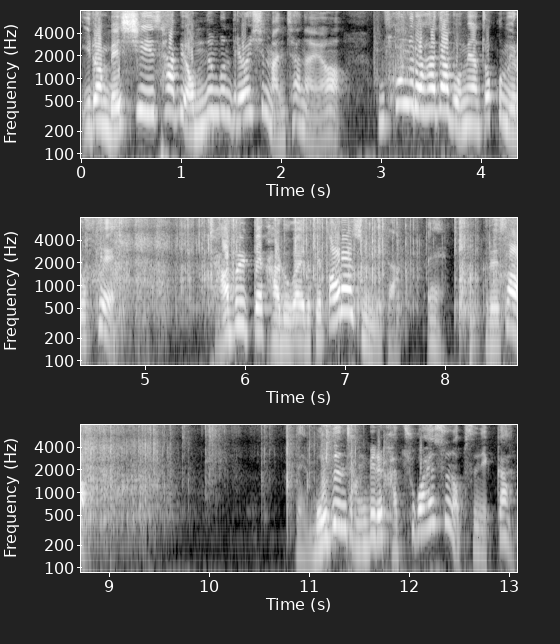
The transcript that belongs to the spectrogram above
이런 메쉬 삽이 없는 분들이 훨씬 많잖아요. 그럼 손으로 하다 보면 조금 이렇게 잡을 때 가루가 이렇게 떨어집니다. 네. 그래서 네, 모든 장비를 갖추고 할 수는 없으니까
